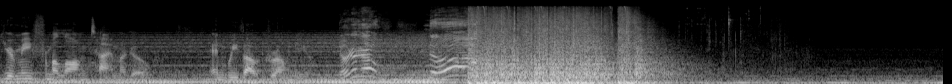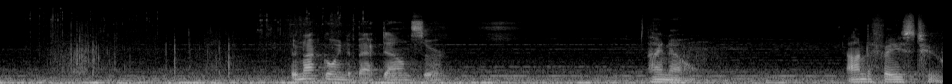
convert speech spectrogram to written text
you're me from a long time ago, and we've outgrown you. No, no, no! No! They're not going to back down, sir. I know. On to phase two.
